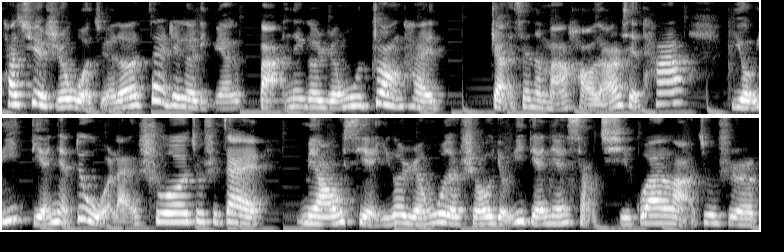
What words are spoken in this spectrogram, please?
它确实我觉得在这个里面把那个人物状态展现的蛮好的，而且它有一点点对我来说就是在。描写一个人物的时候，有一点点小奇观了，就是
